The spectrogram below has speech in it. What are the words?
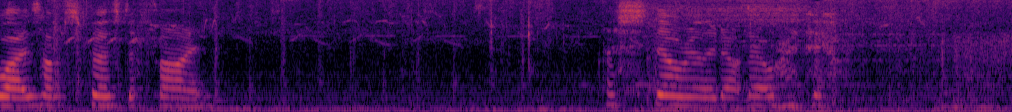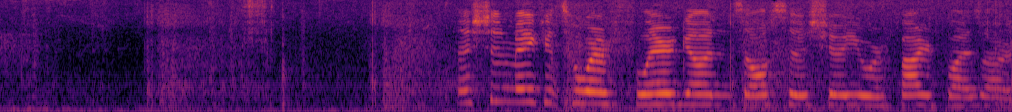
Fireflies I'm supposed to find? I still really don't know where they are. I should make it to where flare guns also show you where fireflies are.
